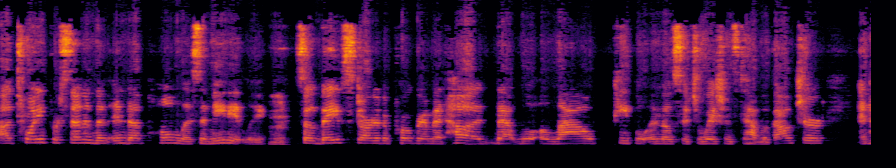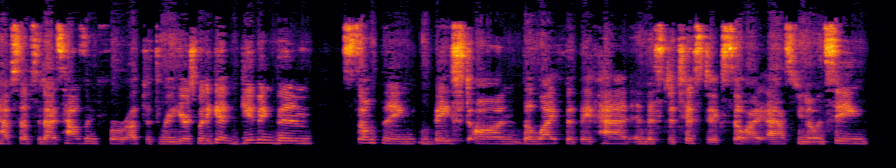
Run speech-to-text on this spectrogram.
Uh, 20% of them end up homeless immediately. Mm. So they've started a program at HUD that will allow people in those situations to have a voucher and have subsidized housing for up to three years. But again, giving them something based on the life that they've had and the statistics. So I asked, you know, and seeing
